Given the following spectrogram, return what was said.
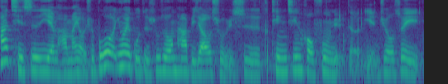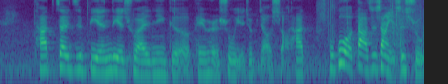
它其实也还蛮有趣。不过因为骨质疏松它比较属于是听经后妇女的研究，所以它在这边列出来的那个 paper 数也就比较少。它不过大致上也是属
